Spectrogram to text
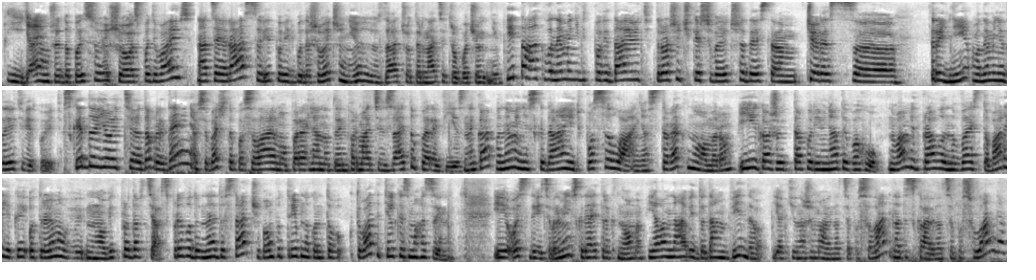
І я їм вже дописую, що сподіваюсь, на цей раз відповідь буде швидше ніж за 14 робочих днів. І так вони мені відповідають трошечки швидше, десь там через. Е- Три дні вони мені дають відповідь. Скидають добрий день. Ось бачите, посилаємо переглянути інформацію з сайту перевізника. Вони мені скидають посилання з трек номером і кажуть та порівняти вагу. Вам відправлено весь товар, який отримав ну, від продавця. З приводу недостачі вам потрібно контактувати тільки з магазином. І ось дивіться, вони мені скидають трек номер. Я вам навіть додам відео, як я нажимаю на це посилання, натискаю на це посилання.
